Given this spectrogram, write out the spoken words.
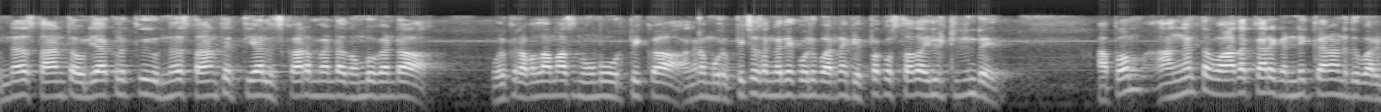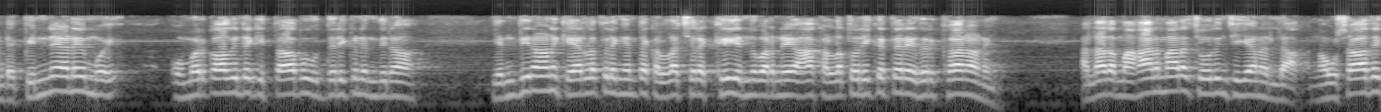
ഉന്നത സ്ഥാനത്ത് ഔലിയാക്കൾക്ക് ഉന്നത സ്ഥാനത്ത് എത്തിയാൽ നിസ്കാരം വേണ്ട നോമ്പ് വേണ്ട. ഓൾക്ക് റമദാൻ മാസം നോമ്പ് മുറിപ്പിക്കുക അങ്ങനെ മുറിപ്പിച്ച സംഗതിയൊക്കെ ഒരു പറഞ്ഞ ക്ലിപ്പൊക്കെ ഉസ്താദ് അതിലിട്ടിട്ടുണ്ട്. അപ്പം അങ്ങനത്തെ വാദക്കാരെ ഗണ്ണിക്കാനാണ് ഇത് പറയേണ്ടത് പിന്നെയാണ് ഉമർ ഖാദിന്റെ കിതാബ് ഉദ്ധരിക്കുന്നത് എന്തിനാ? എന്തിനാണ് കേരളത്തിൽ ഇങ്ങനത്തെ കള്ളച്ചിരക്ക് എന്ന് പറഞ്ഞ് ആ കള്ളത്തൊരിക്കത്തേരെ എതിർക്കാനാണ്? അല്ലാതെ മഹാന്മാരെ ചോദ്യം ചെയ്യാനല്ല. നൗഷാദ്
